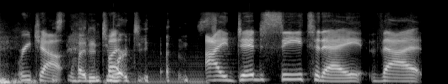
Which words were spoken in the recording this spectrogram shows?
reach out slide into but our dms i did see today that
